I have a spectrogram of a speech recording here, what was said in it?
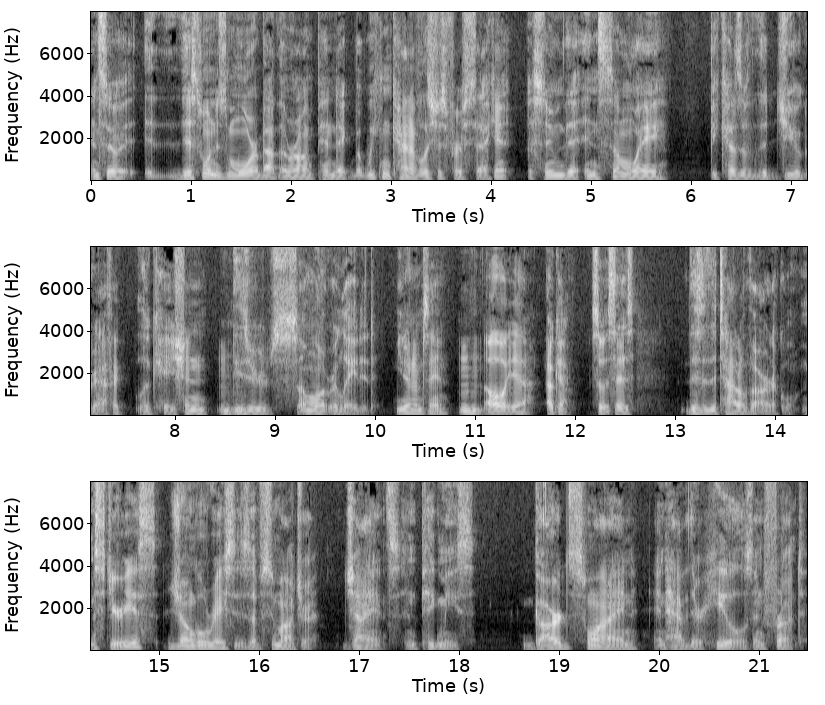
And so it, this one is more about the Orang Pendek, but we can kind of, let's just for a second assume that in some way, because of the geographic location, these are somewhat related. You know what I'm saying? Mhm. Oh yeah. Okay. So it says this is the title of the article Mysterious jungle races of Sumatra, giants and pygmies, guard swine and have their heels in front.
